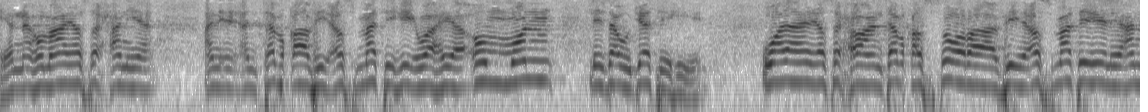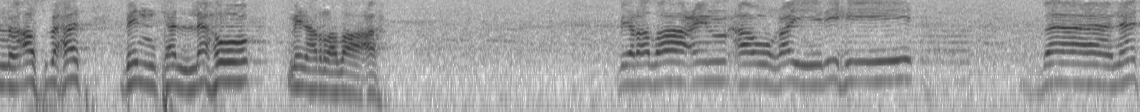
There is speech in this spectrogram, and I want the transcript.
لأنه ما يصح أن أن أن تبقى في عصمته وهي أم لزوجته. ولا يصح أن تبقى الصورة في عصمته لأن أصبحت بنتا له من الرضاعة. برضاع أو غيره بانت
